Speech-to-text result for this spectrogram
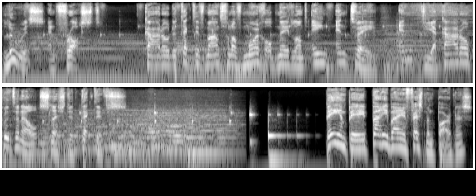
Lewis en Frost. Caro Detective Maand vanaf morgen op Nederland 1 en 2. En via caro.nl slash detectives. BNP Paribas Investment Partners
